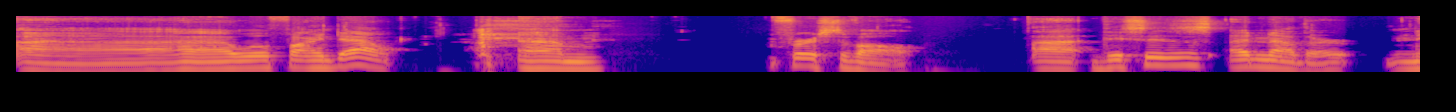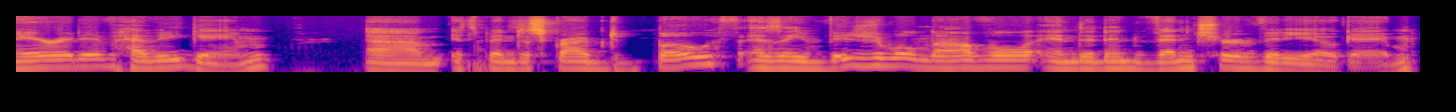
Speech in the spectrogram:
Uh, we'll find out. Um, first of all, uh, this is another narrative heavy game. Um, it's been described both as a visual novel and an adventure video game.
